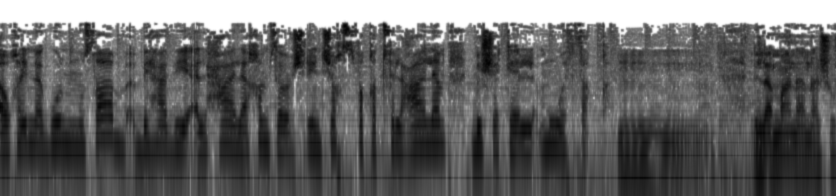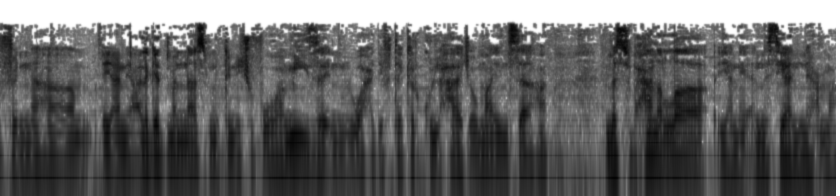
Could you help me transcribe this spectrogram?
أو خليني أقول مصاب بهذه الحالة 25 شخص فقط في العالم بشكل موثق. للأمانة أنا أشوف إنها يعني على قد ما الناس ممكن يشوفوها ميزة إنه الواحد يفتكر كل حاجة وما ينساها. بس سبحان الله يعني النسيان نعمة.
